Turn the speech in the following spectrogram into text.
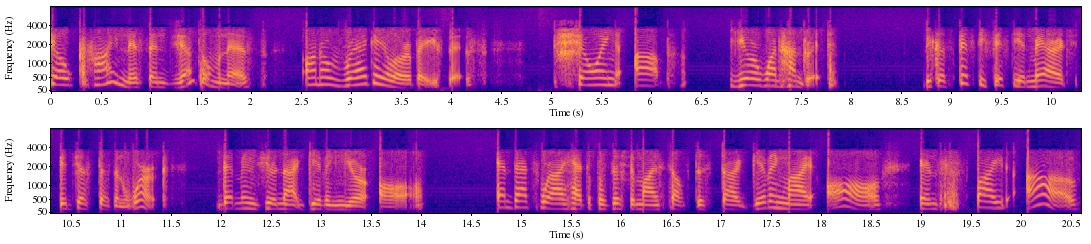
show kindness and gentleness on a regular basis showing up your 100 because 50-50 in marriage it just doesn't work. That means you're not giving your all. And that's where I had to position myself to start giving my all in spite of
